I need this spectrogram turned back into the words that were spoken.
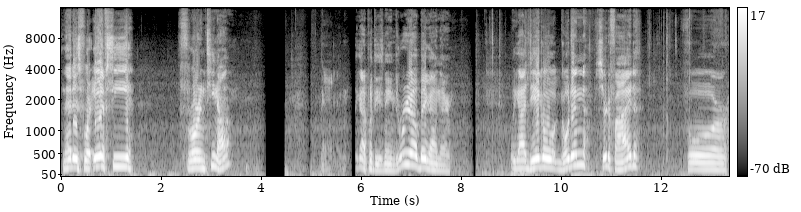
And that is for AFC Fiorentina. Man, they got to put these names real big on there. We got Diego Godin certified for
